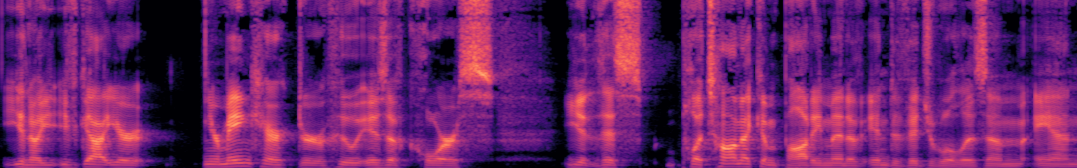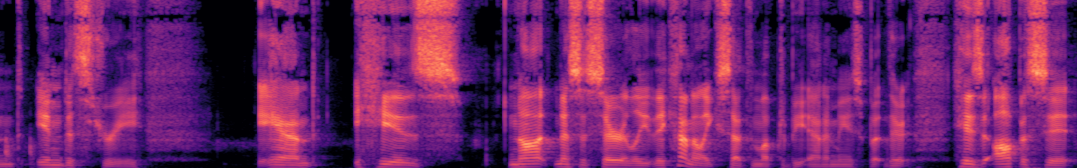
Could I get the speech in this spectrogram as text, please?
you know, you've got your your main character, who is of course you this platonic embodiment of individualism and industry, and his not necessarily they kind of like set them up to be enemies, but his opposite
